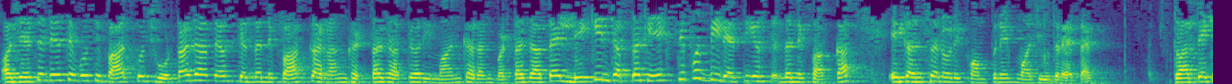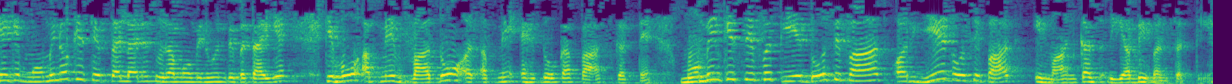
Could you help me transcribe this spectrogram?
اور جیسے جیسے وہ صفات کو چھوڑتا جاتا ہے، اس کے اندر نفاق کا رنگ گھٹتا جاتا ہے اور ایمان کا رنگ بڑھتا جاتا ہے، لیکن جب تک ایک صفت بھی رہتی ہے، اس کے اندر نفاق کا ایک عنصر اور ایک کمپونیٹ موجود رہتا ہے۔ تو آپ دیکھیں کہ مومنوں کی صفت اللہ نے سورہ مومنون پہ بتائی ہے کہ وہ اپنے وعدوں اور اپنے عہدوں کا پاس کرتے ہیں۔ مومن کی صفت یہ دو صفات اور یہ دو صفات ایمان کا ذریعہ بھی بن سکتی ہے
